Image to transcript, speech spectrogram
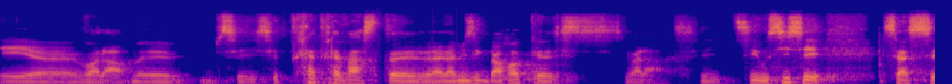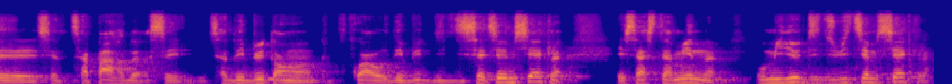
et euh, voilà, c'est très très vaste la, la musique baroque. Euh, voilà, c'est aussi c'est ça c'est ça part de, ça débute en quoi au début du XVIIe siècle et ça se termine au milieu du XVIIIe siècle.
